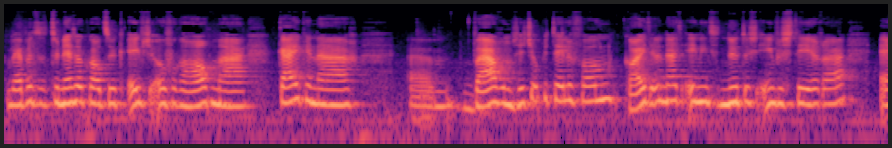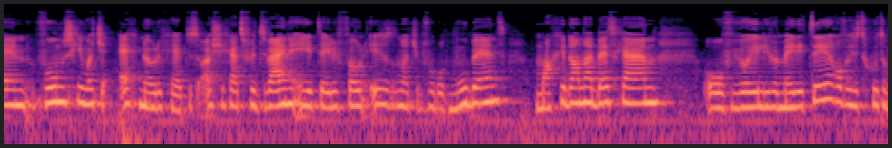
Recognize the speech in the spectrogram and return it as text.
we hebben het er toen net ook wel natuurlijk eventjes over gehad. Maar kijken naar ehm, waarom zit je op je telefoon? Kan je het inderdaad in iets nuttigs investeren? En voel misschien wat je echt nodig hebt. Dus als je gaat verdwijnen in je telefoon, is het omdat je bijvoorbeeld moe bent? Mag je dan naar bed gaan? Of wil je liever mediteren? Of is het goed om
